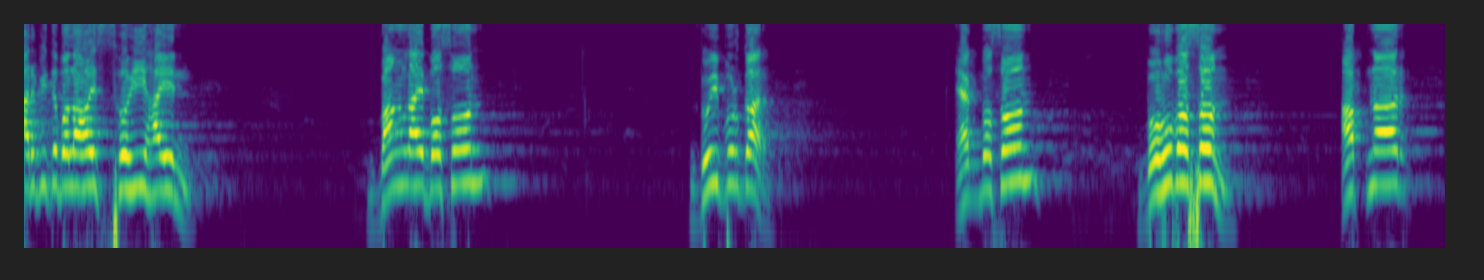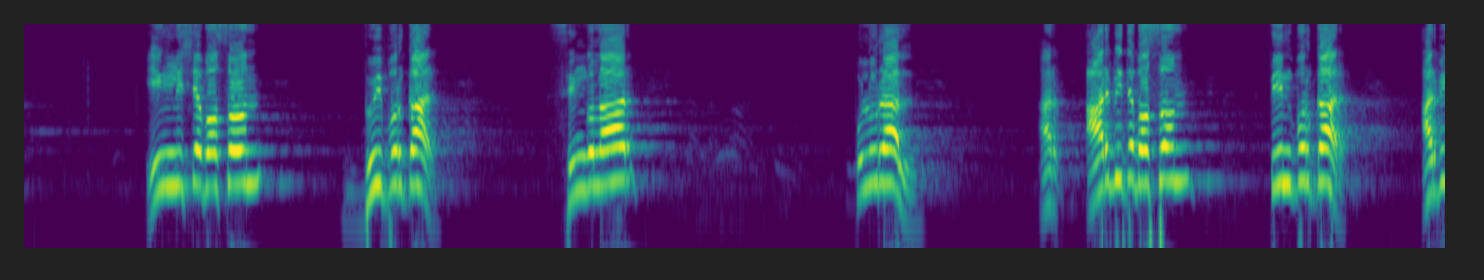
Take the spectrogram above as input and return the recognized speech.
আরবিতে বলা হয় সহি হাইন। বাংলায় বসন দুই প্রকার। এক বসন, বহু বসন। আপনার ইংলিশে বসন দুই প্রকার, সিঙ্গুলার, প্লুরাল। আর আরবিতে বসন তিন প্রকার। আরবি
